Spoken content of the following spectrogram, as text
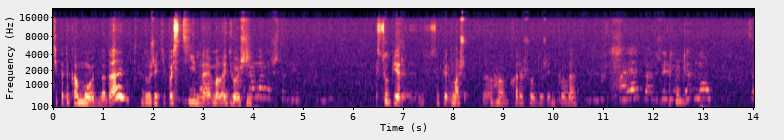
Типа така модна, да? Дуже типа стильна, А молодежна. що в мене штани? Супер, супер, Маша. Ага, хорошо, дуженько, да. А это жирне пятно. Це.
